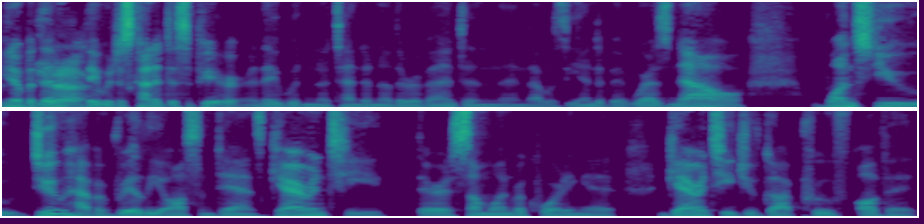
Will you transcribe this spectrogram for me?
you know but then Yeah. they would just kind of disappear they wouldn't attend another event and and that was the end of it whereas now once you do have a really awesome dance, guaranteed there is someone recording it, guaranteed you've got proof of it.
